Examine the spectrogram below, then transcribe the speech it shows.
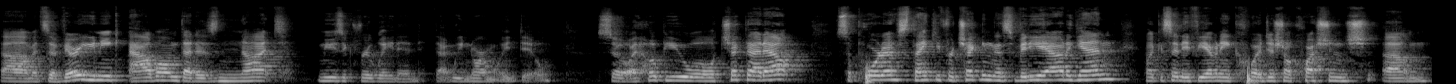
Um, it's a very unique album that is not music related that we normally do. So I hope you will check that out. Support us. Thank you for checking this video out again. Like I said, if you have any additional questions, um,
